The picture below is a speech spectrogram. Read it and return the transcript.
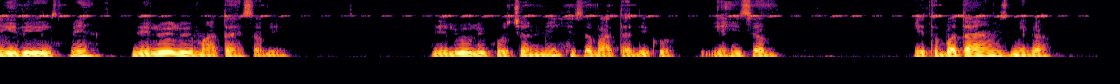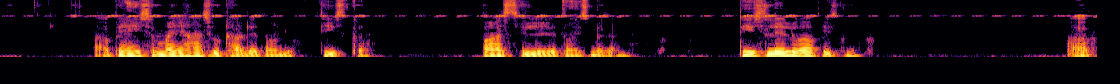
यदि इसमें रेलवे वेलवे में आता है सब रेलवे वेलवे क्वेश्चन में ये सब आता है, देखो, यही सब। ये तो बताया हूँ इसमें का। अब यहीं से मैं यहाँ से उठा लेता हूँ तीस का। पाँच से ले लेता हूँ इसमें का मैं। तीस ले लो आप इसमें। आप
